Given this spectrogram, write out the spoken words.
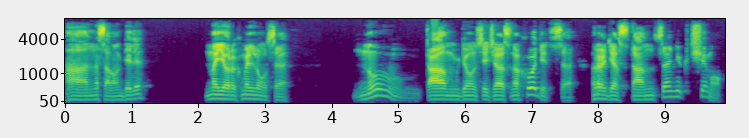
А на самом деле? Майор ухмыльнулся. Ну, там, где он сейчас находится, радиостанция ни к чему.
